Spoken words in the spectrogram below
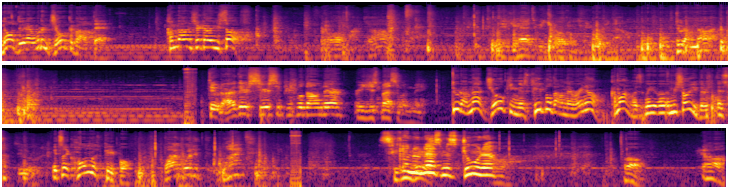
No, dude, I wouldn't joke about that. Come down and check out yourself. Oh my god. Dude, you had to be joking me right now. Dude, I'm not. Dude, are there seriously people down there? Or are you just messing with me? Dude, I'm not joking. There's people down there right now. Come on, let me let me show you. There's it's, it's like homeless people. Why would it? What? Sigano nas Miss Juna. Bro. Oh. oh.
